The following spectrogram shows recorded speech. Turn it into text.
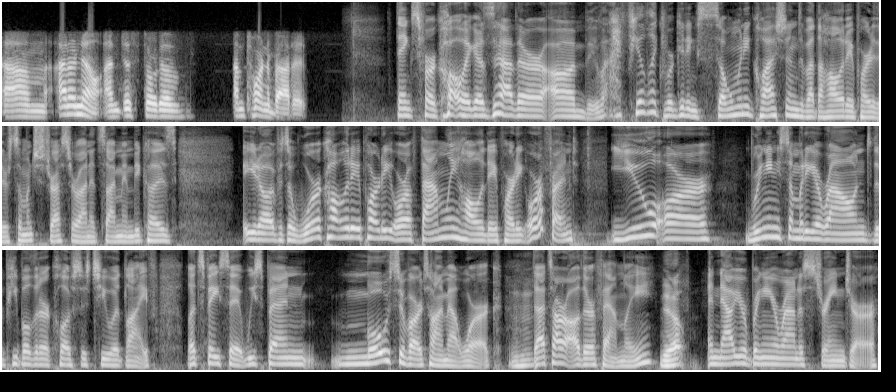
Um, I don't know. I'm just sort of I'm torn about it. Thanks for calling us, Heather. Um, I feel like we're getting so many questions about the holiday party. There's so much stress around it, Simon, because you know if it's a work holiday party or a family holiday party or a friend, you are bringing somebody around the people that are closest to you in life. Let's face it, we spend most of our time at work. That's our other family. Yeah. And now you're bringing around a stranger.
